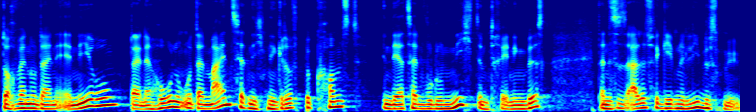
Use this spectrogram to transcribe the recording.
Doch wenn du deine Ernährung, deine Erholung und dein Mindset nicht in den Griff bekommst, in der Zeit, wo du nicht im Training bist, dann ist es alles vergebene Liebesmüh.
